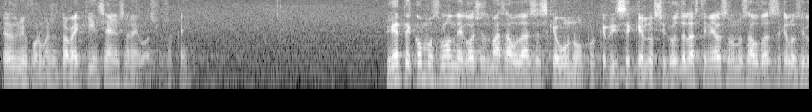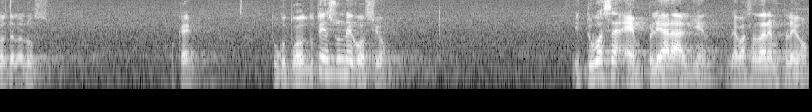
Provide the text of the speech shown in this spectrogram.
Esa es mi formación. Trabajé 15 años en negocios, ¿ok? Fíjate cómo son los negocios más audaces que uno, porque dice que los hijos de las tinieblas son más audaces que los hijos de la luz. ¿Ok? Tú, cuando tú tienes un negocio y tú vas a emplear a alguien, le vas a dar empleo,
